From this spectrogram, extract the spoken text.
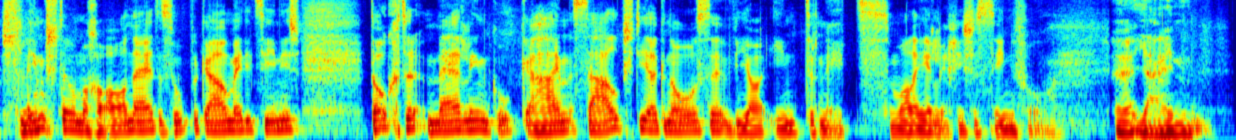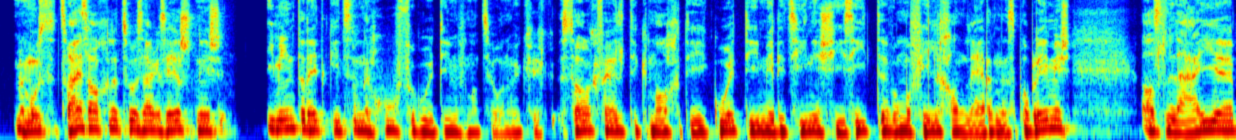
das Schlimmste, was man annehmen kann, der Super-GAU medizinisch. Dr. Merlin Guggenheim, Selbstdiagnose via Internet. Mal ehrlich, ist es sinnvoll? Äh, nein. Man muss zwei Sachen dazu sagen. Das erste ist, im Internet gibt es einen Haufen gute Informationen, wirklich sorgfältig gemachte, gute medizinische Seiten, wo man viel kann lernen kann. Das Problem ist, als Laie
